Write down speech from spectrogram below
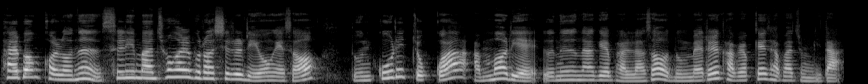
8번 컬러는 슬림한 총알 브러쉬를 이용해서 눈 꼬리 쪽과 앞머리에 은은하게 발라서 눈매를 가볍게 잡아줍니다.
